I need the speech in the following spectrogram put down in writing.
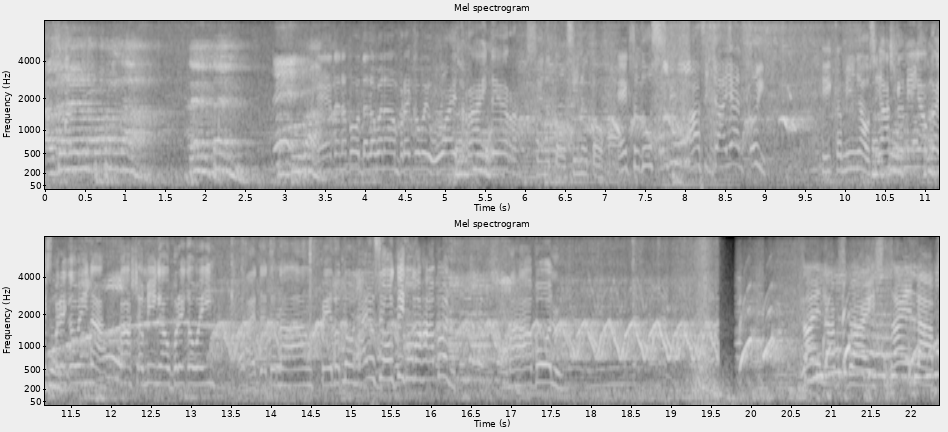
Asa na yung papalda? 10, 10. Ito na po, dalawa na ang breakaway. White Rider. Sino to? Sino to? Exodus. Ah, si Giant. Uy! Si Kamingaw. Si Ash Kamingaw guys. Breakaway na. Cash Amingaw breakaway. At ito na ang peloton. Ayun si Ulting umahabol. Umahabol. 9 laps guys. 9 laps.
